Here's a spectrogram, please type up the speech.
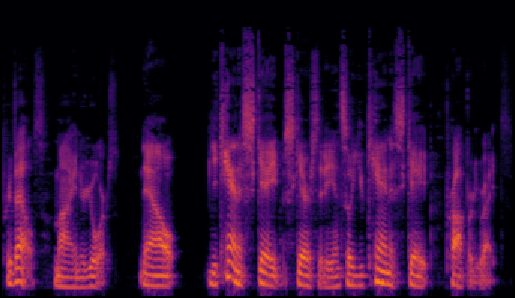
prevails, mine or yours. Now, you can't escape scarcity. And so you can't escape property rights.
